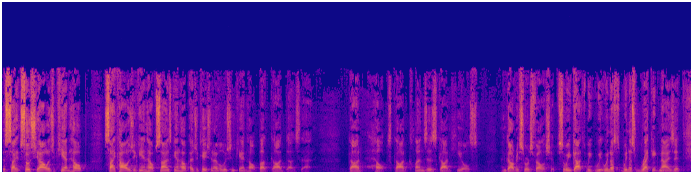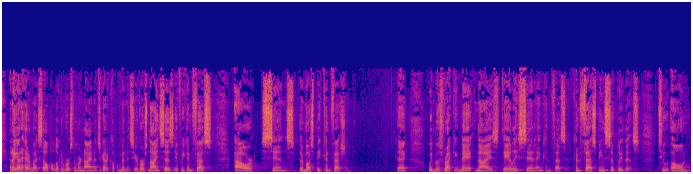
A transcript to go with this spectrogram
The sociology can't help. Psychology can't help. Science can't help. Education, evolution can't help. But God does that. God helps. God cleanses. God heals. And God restores fellowship. So we got we, we, we, must, we must recognize it. And I got ahead of myself, but look at verse number nine. I just got a couple minutes here. Verse nine says, "If we confess our sins, there must be confession." Okay, we must recognize daily sin and confess it. Confess means simply this: to own,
